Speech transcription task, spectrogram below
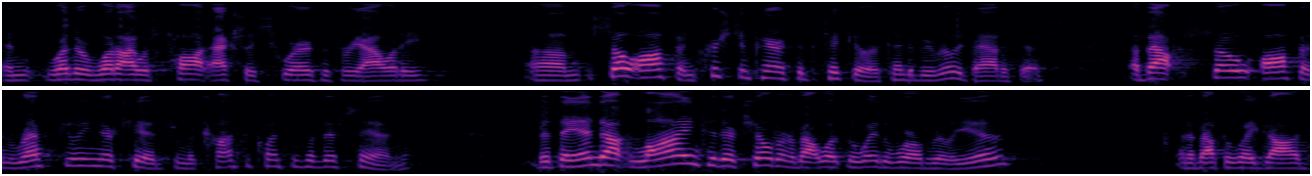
and whether what I was taught actually squares with reality. Um, so often, Christian parents in particular tend to be really bad at this, about so often rescuing their kids from the consequences of their sin that they end up lying to their children about what the way the world really is and about the way God's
